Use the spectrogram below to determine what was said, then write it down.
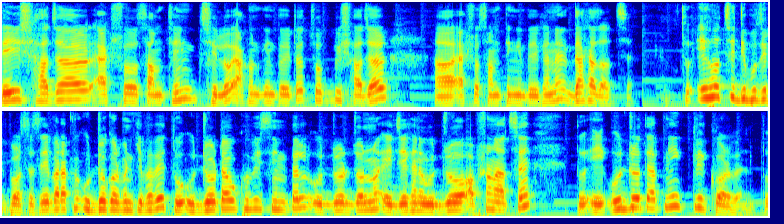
তেইশ হাজার একশো সামথিং ছিল, এখন কিন্তু এটা চব্বিশ হাজার একশো সামথিং কিন্তু এখানে দেখা যাচ্ছে। তো এই হচ্ছে ডিপোজিট প্রসেস এবার আপনি উইড্রো করবেন কীভাবে? তো উইথড্রটাও খুবই সিম্পল উইড্রোর জন্য এই যে এখানে উইথড্র অপশন আছে, তো এই উইড্রোতে আপনি ক্লিক করবেন। তো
